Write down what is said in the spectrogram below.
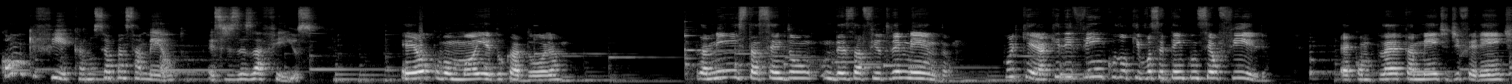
Como que fica no seu pensamento esses desafios? Eu, como mãe educadora, para mim está sendo um desafio tremendo. Porque aquele vínculo que você tem com seu filho é completamente diferente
